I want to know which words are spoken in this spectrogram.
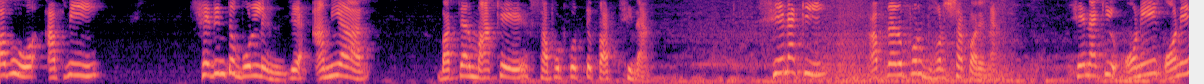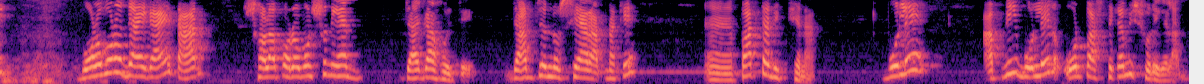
বাবু, আপনি সেদিন তো বললেন যে, আমি আর বাচ্চার মাকে সাপোর্ট করতে পারছি না। সে নাকি আপনার উপর ভরসা করে না। সে নাকি অনেক অনেক বড় বড় জায়গায় তার সলা পরামর্শ নেওয়ার জায়গা হয়েছে। যার জন্য সে আর আপনাকে পাত্তা দিচ্ছে না। বলে আপনি বললেন, ওর পাশ থেকে আমি সরে গেলাম।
